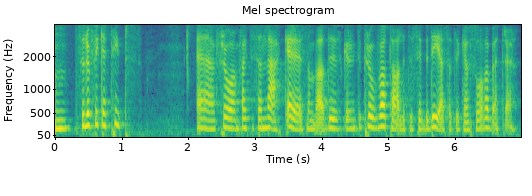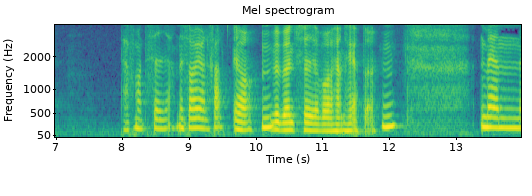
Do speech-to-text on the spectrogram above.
Mm. Så då fick jag tips eh, från faktiskt en läkare som bara, du ska du inte prova att ta lite CBD så att du kan sova bättre? Det här får man inte säga, nu sa jag det i alla fall. Ja, Mm. vi behöver inte säga vad hen heter. Men...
